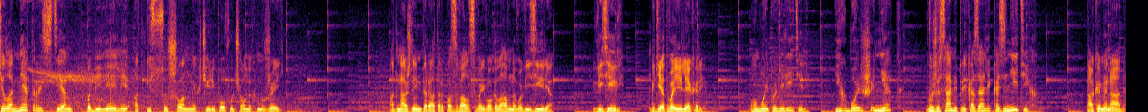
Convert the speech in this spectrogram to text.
Километры стен побелели от иссушенных черепов ученых мужей. Однажды император позвал своего главного визиря. «Визирь, где твои лекари?» «О мой повелитель, их больше нет. Вы же сами приказали казнить их». «Так им и надо.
